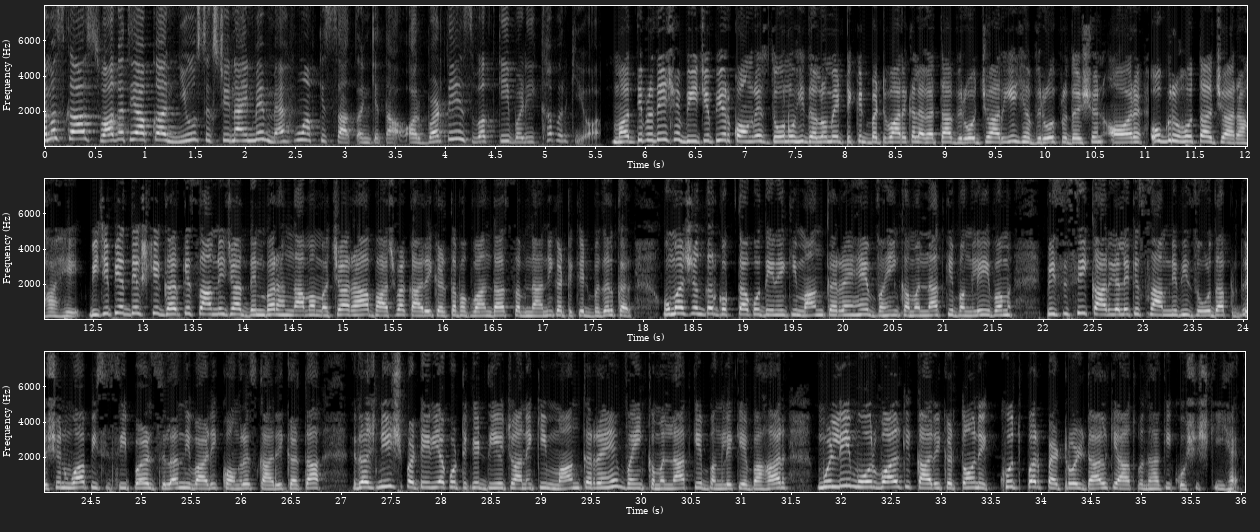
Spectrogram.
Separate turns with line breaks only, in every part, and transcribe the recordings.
नमस्कार, स्वागत है आपका न्यूज़ 69 में। मैं हूँ आपके साथ अंकिता और बढ़ते हैं इस वक्त की बड़ी खबर की ओर। मध्य प्रदेश में बीजेपी और कांग्रेस दोनों ही दलों में टिकट बंटवारे का लगातार विरोध जारी है। यह विरोध प्रदर्शन और उग्र होता जा रहा है। बीजेपी अध्यक्ष के घर के सामने जहाँ दिन भर हंगामा मचा रहा, भाजपा कार्यकर्ता भगवान दास सबनानी का टिकट बदलकर उमाशंकर गुप्ता को देने की मांग कर रहे हैं। वहीं कमलनाथ के बंगले एवं पीसीसी कार्यालय के सामने भी जोरदार प्रदर्शन हुआ। पीसीसी पर जिला निवाड़ी कांग्रेस कार्यकर्ता रजनीश पटेरिया को टिकट दिए जाने की मांग कर रहे हैं। वहीं कमलनाथ के बंगले के बाहर मुरली मोरवाल के कार्यकर्ताओं ने खुद पर पेट्रोल डाल के आत्मदाह की कोशिश की है।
